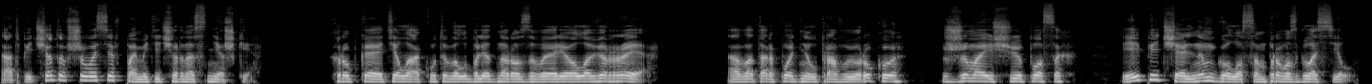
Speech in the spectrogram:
отпечатавшегося в памяти Черноснежки. Хрупкое тело окутывал бледно-розовый ореол Аверрея. Аватар поднял правую руку, сжимающую посох, и печальным голосом провозгласил.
